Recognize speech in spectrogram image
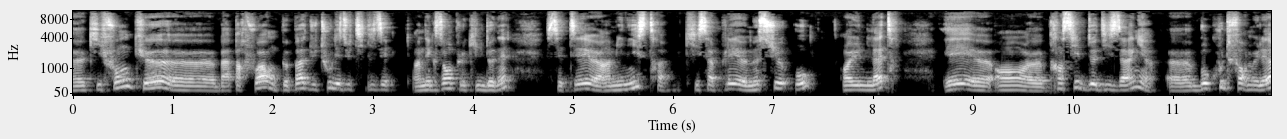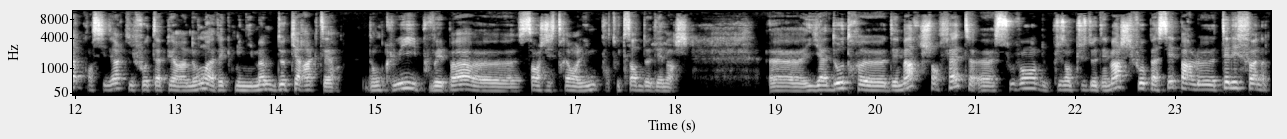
euh, qui font que bah, parfois on ne peut pas du tout les utiliser. Un exemple qu'il donnait, c'était un ministre qui s'appelait Monsieur O, en une lettre, et euh, en euh, principe de design, euh, beaucoup de formulaires considèrent qu'il faut taper un nom avec minimum deux caractères. Donc lui, il ne pouvait pas s'enregistrer en ligne pour toutes sortes de démarches. il y a d'autres démarches, en fait, souvent de plus en plus de démarches, il faut passer par le téléphone.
